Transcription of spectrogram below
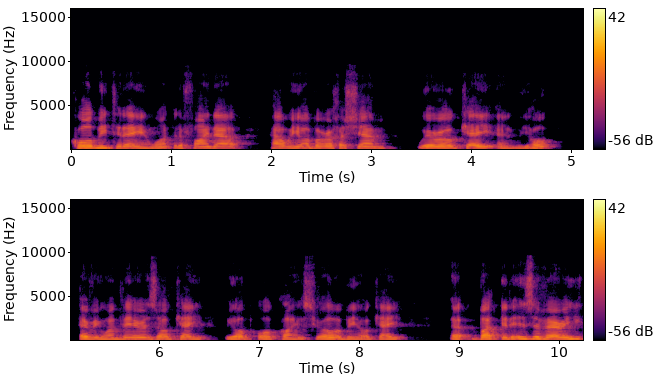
called me today and wanted to find out how we are. Baruch Hashem, we're okay, and we hope everyone there is okay. We hope all Klal Yisrael will be okay. Uh, but it is a very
